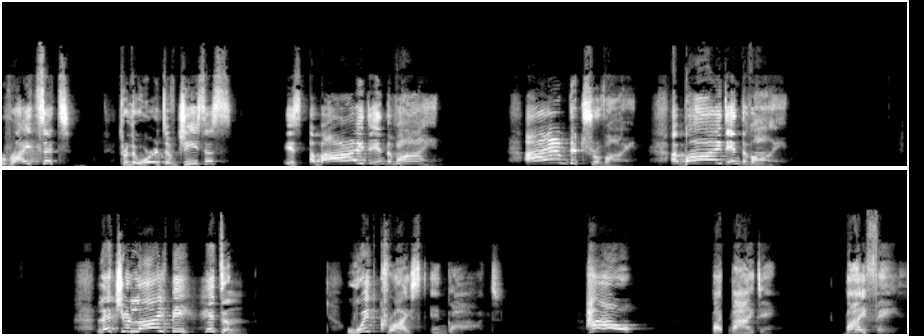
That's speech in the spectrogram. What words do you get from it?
writes it through the words of Jesus is abide in the vine I am the true vine. Abide in the vine. Let your life be hidden with Christ in God. How? By abiding by faith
